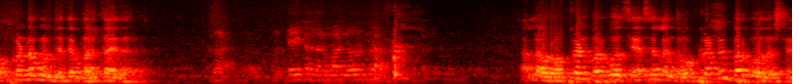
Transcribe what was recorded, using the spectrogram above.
ಒಪ್ಕೊಂಡವ್ರು ನಮ್ಮ ಜೊತೆ ಬರ್ತಾ ಇದ್ದಾರೆ. ಅಲ್ಲ, ಅವ್ರು ಒಪ್ಕೊಂಡು ಬರ್ಬೋದು, ಸೇರ್ಸಲ್ಲ ಅಂತ. ಒಪ್ಕೊಂಡ್ರೆ ಬರ್ಬೋದು ಅಷ್ಟೇ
